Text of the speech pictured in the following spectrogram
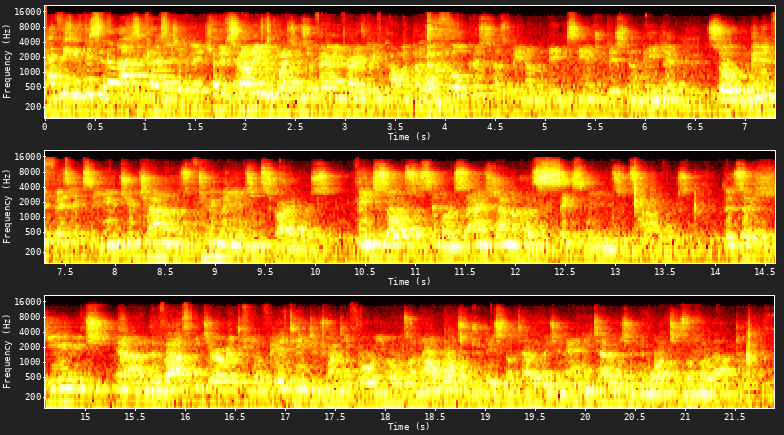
I think if this is the last question. It's not even a question, it's a very, very brief comment. The whole focus has been on the BBC and traditional media. So Minute Physics, a YouTube channel, has 2 million subscribers. Vsauce, a similar science channel, has 6 million subscribers. There's a huge, you know, and the vast majority of 18 to 24 year olds are not watching traditional television. Any television they watch is on their laptop.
